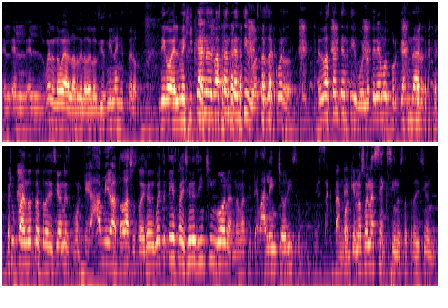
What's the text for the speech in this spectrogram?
el, el- el- bueno, no voy a hablar de lo de los 10.000 años, pero digo, el mexicano es bastante antiguo, ¿estás de acuerdo? Es bastante antiguo y no tenemos por qué andar chupando otras tradiciones porque, ah, mira, todas sus tradiciones. Güey, tú tienes tradiciones bien chingonas, nada más que te valen chorizo. Exactamente. Porque no suena sexy nuestras tradiciones.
